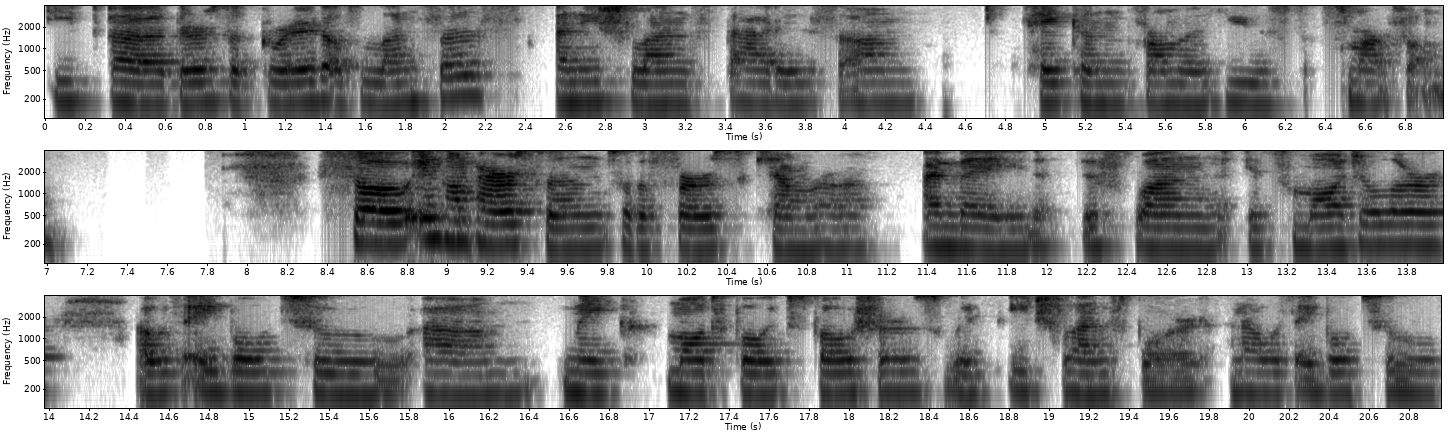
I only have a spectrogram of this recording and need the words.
each, uh, there's a grid of lenses, and each lens that is um, taken from a used smartphone. So, in comparison to the first camera I made, this one is modular I was able to um, make multiple exposures with each lens board, and I was able to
